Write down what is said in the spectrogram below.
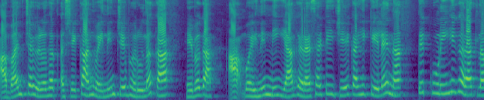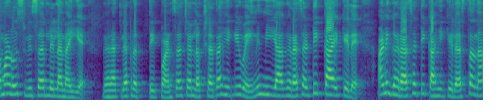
आबांच्या विरोधात असे कान वहिनींचे भरू नका. हे बघा आ वहिनींनी या घरासाठी जे काही केलंय ना ते कुणीही घरातला माणूस विसरलेला नाहीये. घरातल्या प्रत्येक माणसाच्या लक्षात आहे की वहिनींनी या घरासाठी काय केलंय? आणि घरासाठी काही केलं असताना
